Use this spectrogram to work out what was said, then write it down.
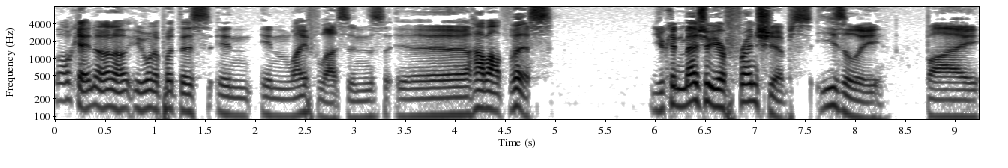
well, okay, no, no, no. You want to put this in in life lessons? Uh, how about this? You can measure your friendships easily by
